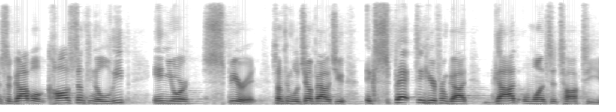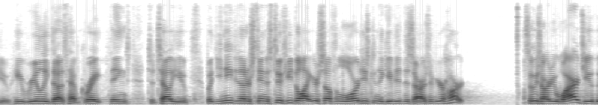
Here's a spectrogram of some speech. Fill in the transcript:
And so God will cause something to leap in your spirit. Something will jump out at you. Expect to hear from God. God wants to talk to you. He really does have great things to tell you. But you need to understand this too. If you delight yourself in the Lord, He's going to give you the desires of your heart. So He's already wired you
